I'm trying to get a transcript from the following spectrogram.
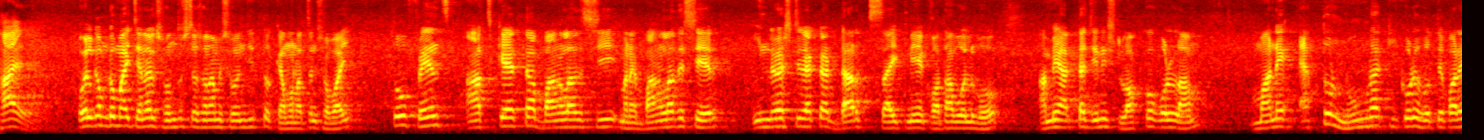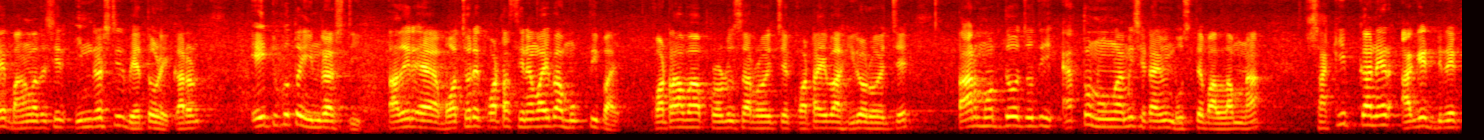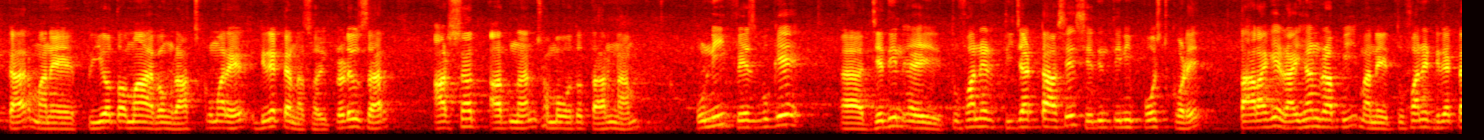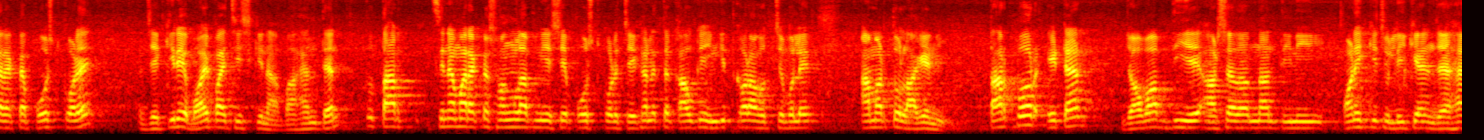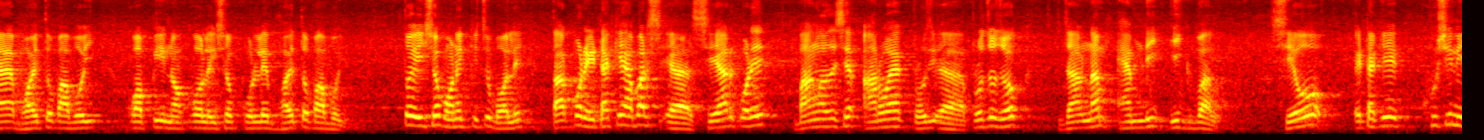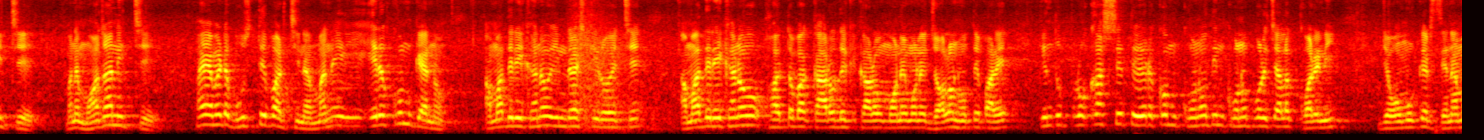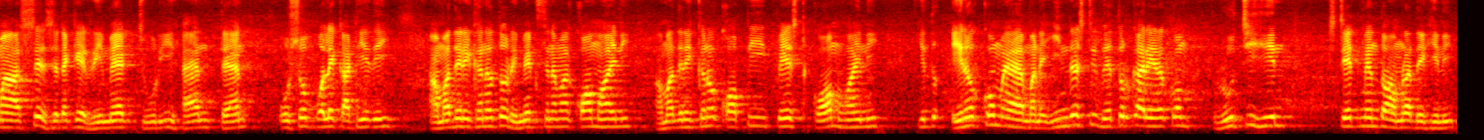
Hi welcome to my channel Sandhu station আমি সঞ্জিত, তো কেমন আছেন সবাই? তো ফ্রেন্ডস আজকে একটা বাংলাদেশি মানে বাংলাদেশের ইন্ডাস্ট্রির একটা ডার্ক সাইড নিয়ে কথা বলব। আমি একটা জিনিস লক্ষ্য করলাম মানে এত নোংরা কি করে হতে পারে বাংলাদেশের ইন্ডাস্ট্রির ভেতরে? কারণ এইটুকু তো ইন্ডাস্ট্রি তাদের বছরে কটা সিনেমাই বা মুক্তি পায়? কটা বা প্রডিউসার রয়েছে, কটাই বা হিরো রয়েছে? তার মধ্যেও যদি এত নোংরামি, সেটা আমি বুঝতে পারলাম না। শাকিব খানের আগের ডিরেক্টর মানে প্রিয়তমা এবং রাজকুমারের ডিরেক্টর না সরি প্রডিউসার আরশাদ আদনান, সম্ভবত তার নাম, উনি ফেসবুকে যেদিন এই তুফানের টিজারটা আসে, সেদিন তিনি পোস্ট করে, তার আগে রাইহান রাপি মানে তুফানের ডিরেক্টর একটা পোস্ট করে যে, কিরে, ভয় পাইছিস কিনা? বা হ্যান ত্যান। তো তার সিনেমার একটা সংলাপ নিয়ে সে পোস্ট করেছে। এখানে তো কাউকে ইঙ্গিত করা হচ্ছে বলে আমার তো লাগেনি। তারপর এটার জবাব দিয়ে আরশাদ আদনান তিনি অনেক কিছু লিখেন যে হ্যাঁ ভয় তো পাবই, কপি, নকল এইসব করলে ভয় তো পাবই। তো এইসব অনেক কিছু বলে। তারপর এটাকে আবার শেয়ার করে বাংলাদেশের আরও এক প্রযোজক যার নাম এমডি ইকবাল। সেও এটাকে খুশি নিচ্ছে মানে মজা নিচ্ছে। ভাই, আমি এটা বুঝতে পারছি না মানে এরকম কেন? আমাদের এখানেও ইন্ডাস্ট্রি রয়েছে। আমাদের এখানেও হয়তো বা কারও দেখে কারও মনে মনে জ্বলন হতে পারে, কিন্তু প্রকাশ্যে তো এরকম কোনো দিন কোনো পরিচালক করেনি যে অমুকের সিনেমা আসছে, সেটাকে রিমেক চুরি, হ্যান ত্যান, ওসব বলে কাটিয়ে দিই। আমাদের এখানেও তো রিমেক সিনেমা কম হয়নি, আমাদের এখানেও কপি পেস্ট কম হয়নি, কিন্তু এরকম মানে ইন্ডাস্ট্রির ভেতরকার এরকম রুচিহীন স্টেটমেন্ট তো আমরা দেখিনি।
